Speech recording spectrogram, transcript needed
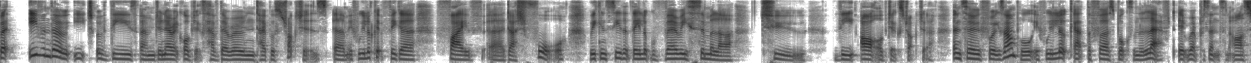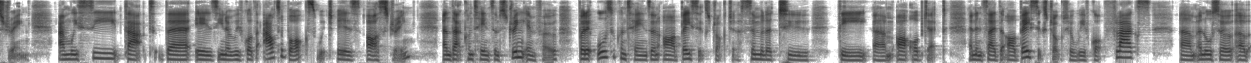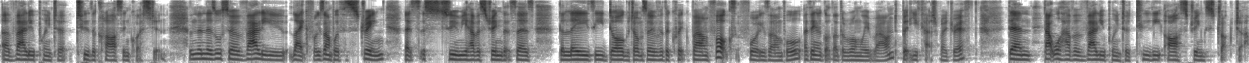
But even though each of these um, generic objects have their own type of structures, um, if we look at figure 5 uh, dash 4, we can see that they look very similar to the R object structure. And so, for example, if we look at the first box on the left, it represents an R string. And we see that there is, you know, we've got the outer box, which is R string, and that contains some string info, but it also contains an R basic structure similar to the um, R object. And inside the R basic structure, we've got flags um, and also a, a, value pointer to the class in question. And then there's also a value, like for example, if a string, let's assume you have a string that says the lazy dog jumps over the quick bound fox, for example. I think I got that the wrong way round, but you catch my drift. Then that will have a value pointer to the R string structure.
